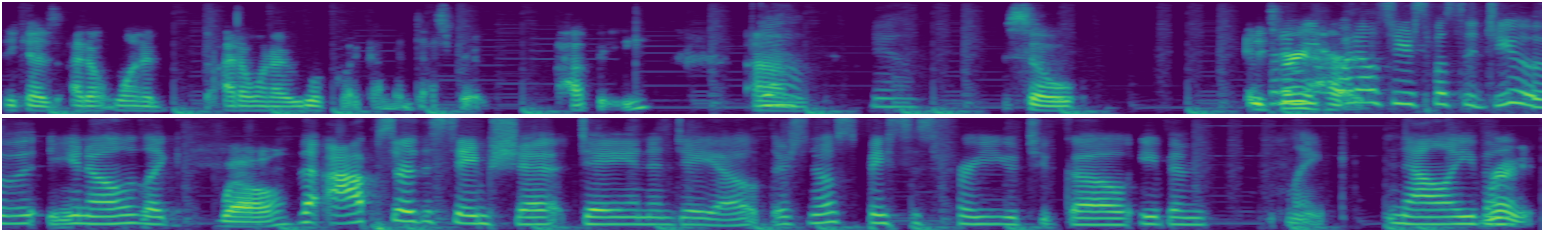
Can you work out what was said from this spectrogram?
because I don't want to I don't want to look like I'm a desperate puppy. Um, yeah. So it's But I very mean, hard. what else are you supposed to do? You know, like Well, the apps are the same shit day in and day out. There's no spaces for you to go, even like now, even right.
